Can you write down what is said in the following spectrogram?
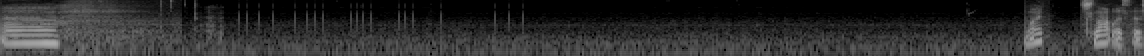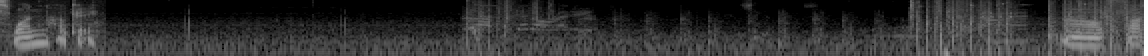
Uh. What slot was this? One? Okay. Oh, fuck.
